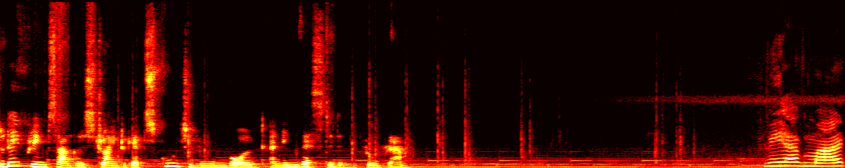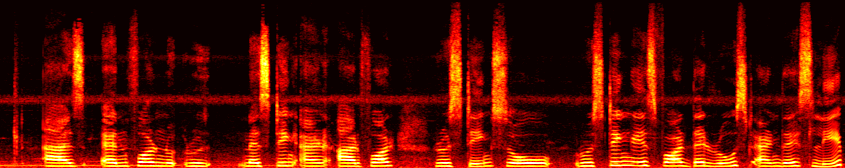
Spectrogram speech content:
Today, Prem Sagar is trying to get school children involved and invested in the program. We have marked as N for nesting and are for roosting. So roosting is for they roost and they sleep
